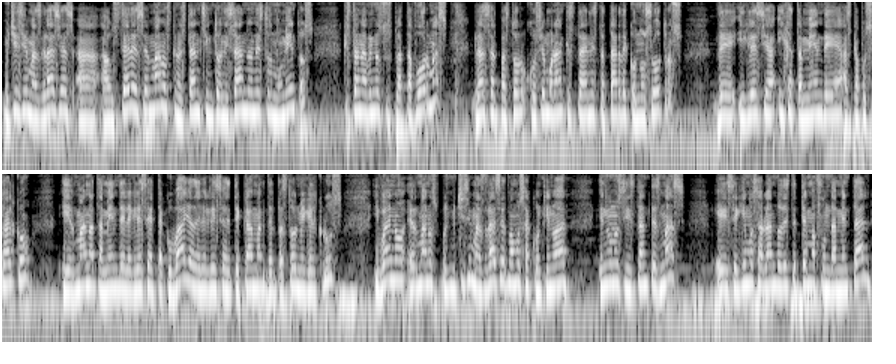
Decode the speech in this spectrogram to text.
Muchísimas gracias a, ustedes, hermanos, que nos están sintonizando en estos momentos, que están abriendo sus plataformas. Gracias al pastor José Morán, que está en esta tarde con nosotros, de iglesia, hija también de Azcapotzalco, y hermana también de la iglesia de Tacubaya, de la iglesia de Tecámac, del pastor Miguel Cruz. Y hermanos, pues muchísimas gracias. Vamos a continuar en unos instantes más. Eh, seguimos hablando de este tema fundamental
